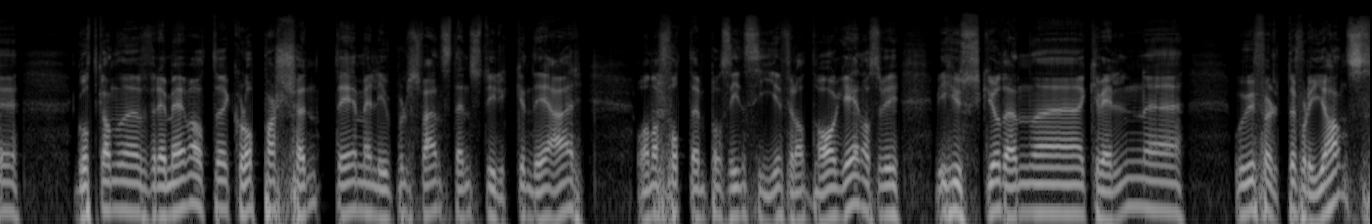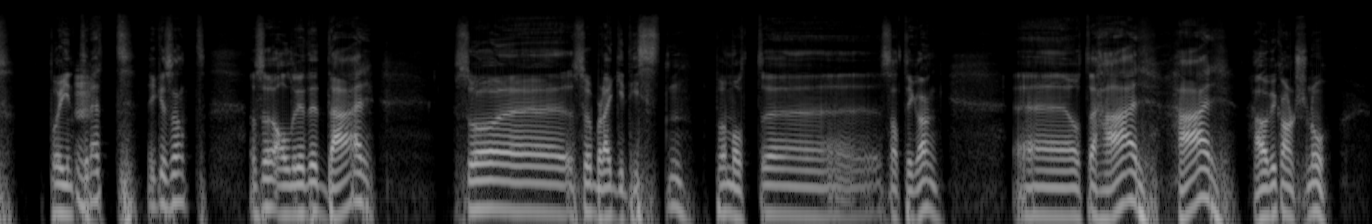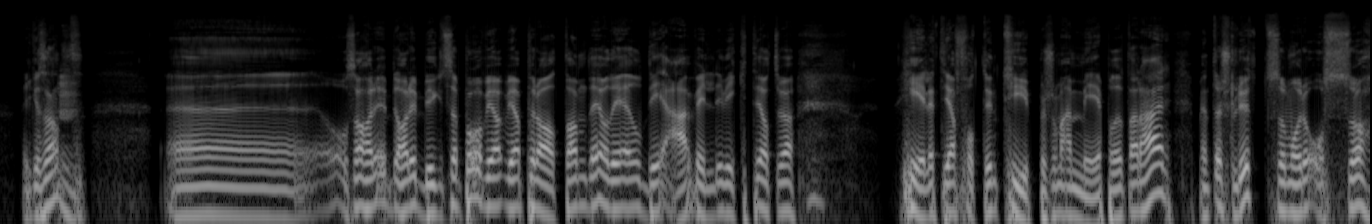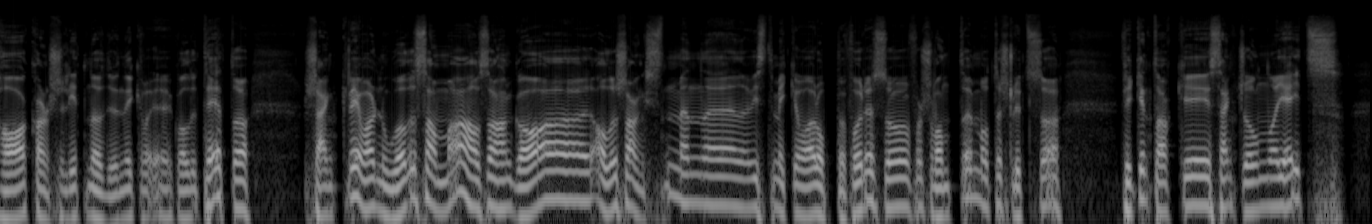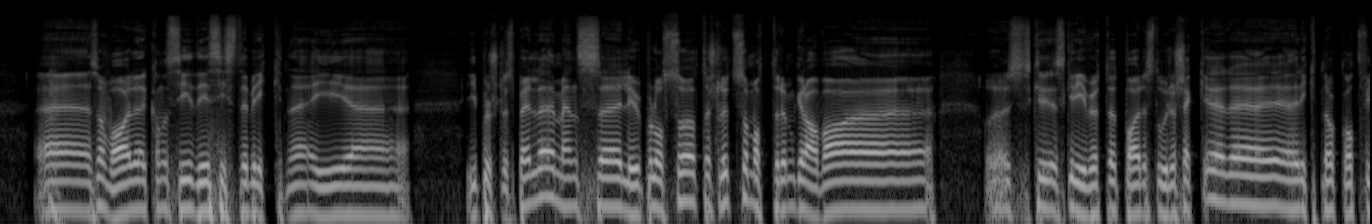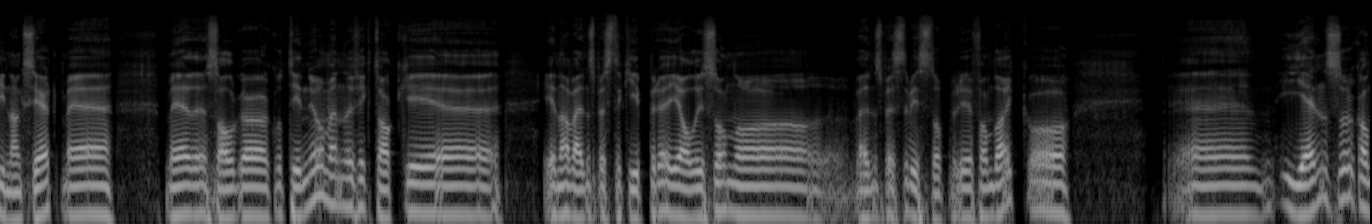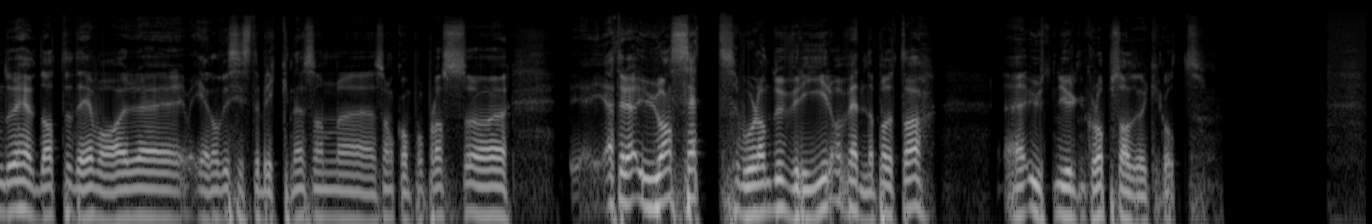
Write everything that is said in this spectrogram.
godt kan fremheve, at Klopp har skjønt det med Liverpools fans, den styrken det er. Og han har fått den på sin side fra dag én. Altså, vi, vi husker jo den kvelden hvor vi fulgte flyet hans på internett, ikke sant? Altså allerede der så, eh, så blei gnisten på en måte eh, satt i gang. Eh, og at her, her, her har vi kanskje noe, ikke sant? Eh, og så har det, har det bygd seg på. Vi har, vi har prata om det og, det, og det er veldig viktig at vi har hele tida fått inn typer som er med på dette her. Men til slutt så må du også ha kanskje litt nødvendig kvalitet. Og Shankly var noe av det samme. Altså, han ga alle sjansen, men eh, hvis de ikke var oppe for det, så forsvant de. Og til slutt så fikk han tak i St. John og Yates, eh, som var, kan du si, de siste brikkene i eh, i puslespillet, mens eh, Liverpool også til slutt så måtte de grave eh, skrive ut et par store sjekker. eh, Riktignok godt finansiert med, med salg av Coutinho, men de fikk tak i eh, en av verdens beste keepere i Alison og verdens beste midtstopper i van Dijk. Og eh, igjen så kan du hevde at det var eh, en av de siste brikkene som, eh, som kom på plass. Så jeg tror uansett hvordan du vrir og vender på dette, eh, uten Jürgen Klopp så hadde det ikke gått.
